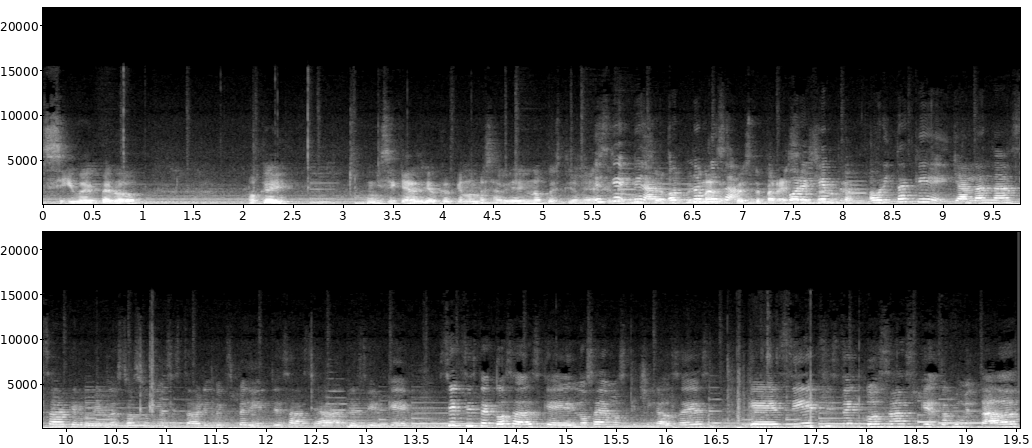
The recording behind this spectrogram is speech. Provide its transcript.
Sí, güey, pero. Ok. Ni siquiera yo creo que no me sabía y no cuestioné. Es que, mira, una cosa, para Por eso, pero- ejemplo, ahorita que ya la NASA, que el gobierno de Estados Unidos está abriendo expedientes hacia decir que sí existen cosas que no sabemos qué chingados es, que sí existen cosas que documentadas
